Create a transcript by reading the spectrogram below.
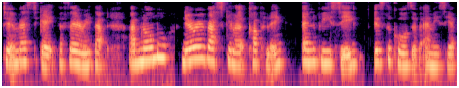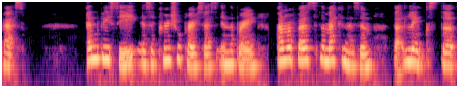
to investigate the theory that abnormal neurovascular coupling, NVC, is the cause of MECFS. NVC is a crucial process in the brain and refers to the mechanism that links the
